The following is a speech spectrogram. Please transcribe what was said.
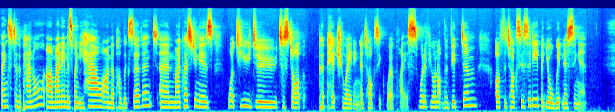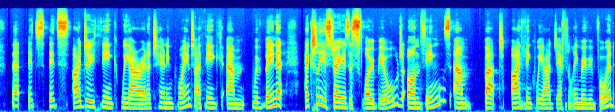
Thanks to the panel. Uh, my name is Wendy Howe. I'm a public servant, and my question is: What do you do to stop perpetuating a toxic workplace? What if you're not the victim of the toxicity, but you're witnessing it? That it's it's. I do think we are at a turning point. I think um, we've been at. Actually, Australia is a slow build on things, um, but I think we are definitely moving forward.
